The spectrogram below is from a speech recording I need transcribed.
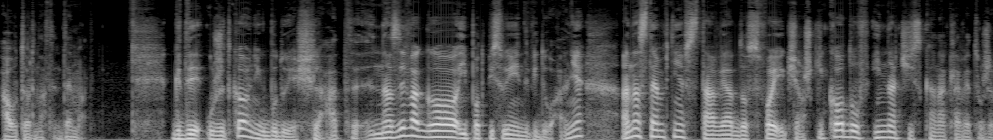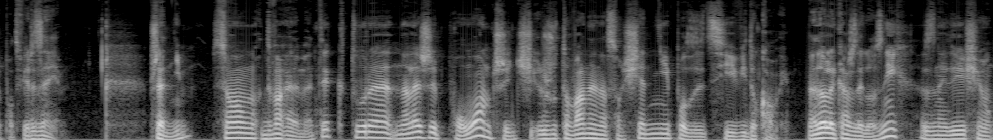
autor na ten temat. Gdy użytkownik buduje ślad, nazywa go i podpisuje indywidualnie, a następnie wstawia do swojej książki kodów i naciska na klawiaturze potwierdzenie. Przed nim są dwa elementy, które należy połączyć rzutowane na sąsiedniej pozycji widokowej. Na dole każdego z nich znajduje się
